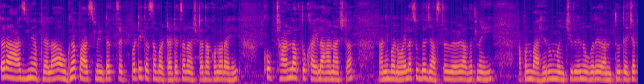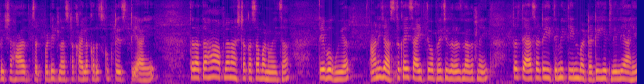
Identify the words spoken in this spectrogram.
तर आज मी आपल्याला अवघ्या पाच मिनटात चटपटीत असा बटाट्याचा नाश्ता दाखवणार आहे. खूप छान लागतो खायला हा नाश्ता आणि बनवायलासुद्धा जास्त वेळ लागत नाही. आपण बाहेरून मंचुरियन वगैरे आणतो त्याच्यापेक्षा हा चटपटीत नाश्ता खायला खरंच खूप टेस्टी आहे. तर आता हा आपला नाश्ता कसा बनवायचा ते बघूयात. आणि जास्त काही साहित्य वापरायची गरज लागत नाहीत तर त्यासाठी इथे मी तीन बटाटे घेतलेली आहेत.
